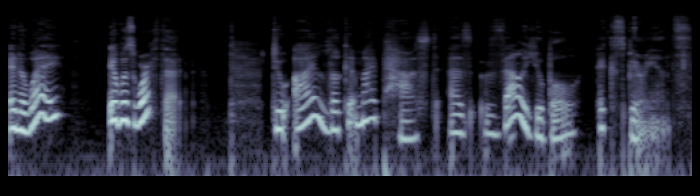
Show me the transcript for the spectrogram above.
In a way, it was worth it. Do I look at my past as valuable experience?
